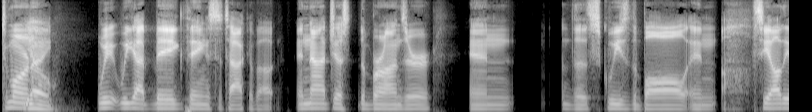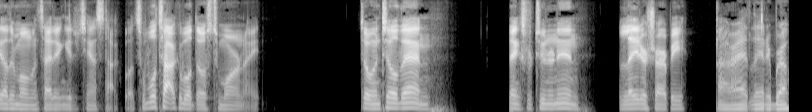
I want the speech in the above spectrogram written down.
tomorrow Yo. night, we, we got big things to talk about, and not just the bronzer and the squeeze the ball and oh, see all the other moments I didn't get a chance to talk about. So, we'll talk about those tomorrow night. So, until then, thanks for tuning in. Later, Sharpie. All right, later, bro.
